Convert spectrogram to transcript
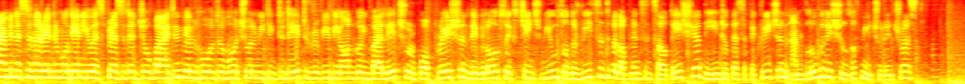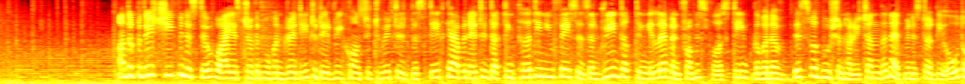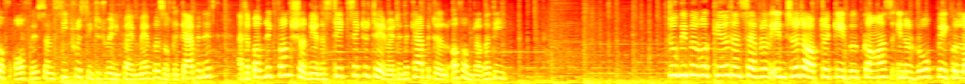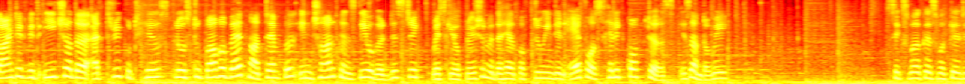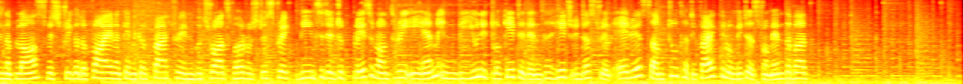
Prime Minister Narendra Modi and US President Joe Biden will hold a virtual meeting today to review the ongoing bilateral cooperation. They will also exchange views on the recent developments in South Asia, the Indo Pacific region, and global issues of mutual interest. Andhra Pradesh Chief Minister Y.S. Jagan Mohan Reddy today reconstituted the state cabinet, inducting 30 new faces and re-inducting 11 from his first team. Governor Biswa Bhushan Harichandan administered the oath of office and secrecy to 25 members of the cabinet at a public function near the state secretariat in the capital of Amaravati. Two people were killed and several injured after cable cars in a ropeway collided with each other at Trikut Hills close to Baba Baidyanath Temple in Jharkhand's Deoghar district. Rescue operation with the help of two Indian Air Force helicopters is underway. Six workers were killed in a blast which triggered a fire in a chemical factory in Gujarat's Bharuch district. The incident took place around 3 am in the unit located in the Dahej industrial area some 235 kilometers from Ahmedabad.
